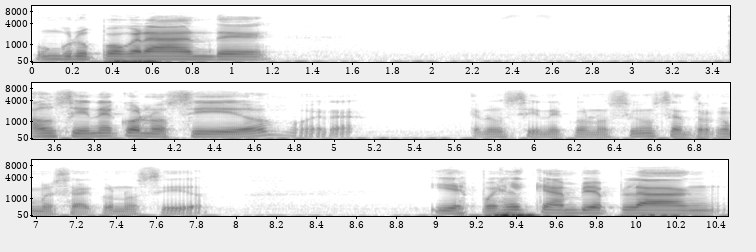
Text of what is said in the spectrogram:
un grupo grande, a un cine conocido, era, era un cine conocido, un centro comercial conocido. Y después el cambio de plan,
